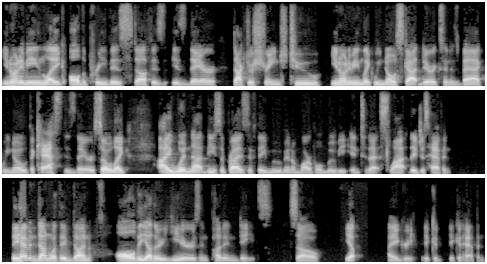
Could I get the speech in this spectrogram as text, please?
You know what I mean? Like all the previs stuff is is there. Doctor Strange two. You know what I mean? Like we know Scott Derrickson is back. We know the cast is there. So like I would not be surprised if they move in a Marvel movie into that slot. They just haven't. They haven't done what they've done all the other years and put in dates. So, yep, I agree. It could it could happen.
